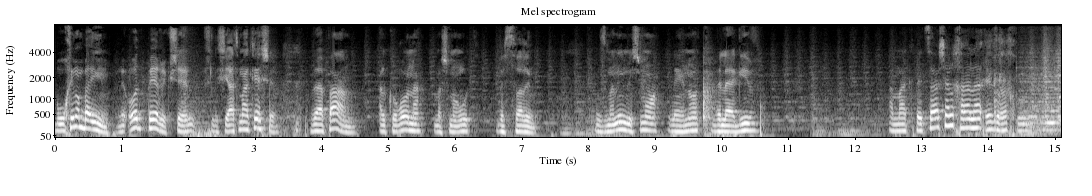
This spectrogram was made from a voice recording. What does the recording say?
ברוכים הבאים לעוד פרק של שלישיית מהקשר, והפעם על קורונה, משמעות וספרים. מוזמנים לשמוע, ליהנות ולהגיב. המקפצה שלך לאזרחות.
